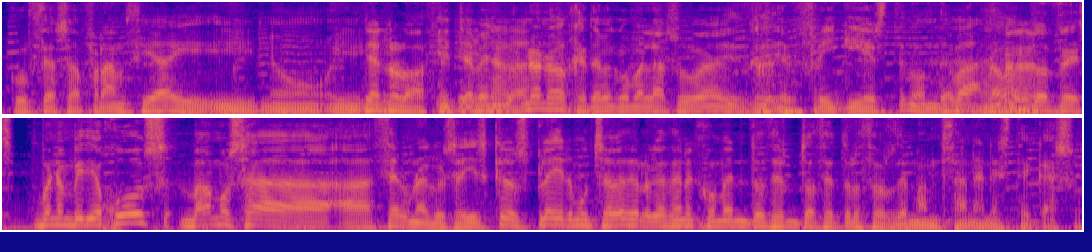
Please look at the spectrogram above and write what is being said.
Cruzas a Francia y, y no. y- Ya no lo hace, y te ven- no, no, que te ven comer las uvas y dices, el friki este, ¿dónde va? ¿no? Entonces, bueno, en videojuegos vamos a, a hacer una cosa. Y es que los players muchas veces lo que hacen es comer entonces 12 trozos de manzana en este caso.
